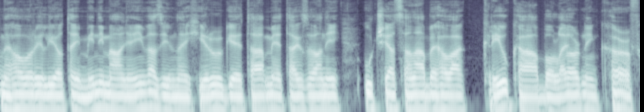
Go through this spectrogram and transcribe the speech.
sme hovorili o tej minimálne invazívnej chirurgie, tam je tzv. učiaca nábehová krivka alebo learning curve,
